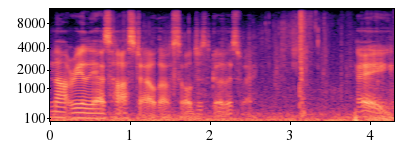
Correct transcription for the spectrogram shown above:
Not really as hostile though, so I'll just go this way. Hey,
